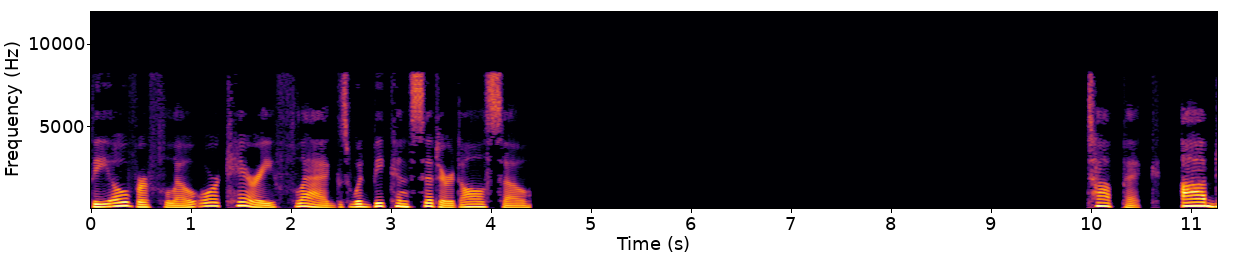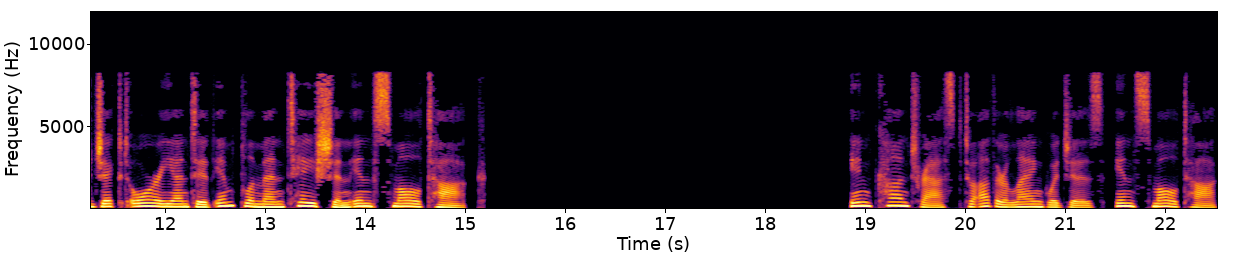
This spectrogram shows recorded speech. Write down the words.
the overflow or carry flags would be considered also. Object-oriented implementation in Smalltalk In contrast to other languages, in Smalltalk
